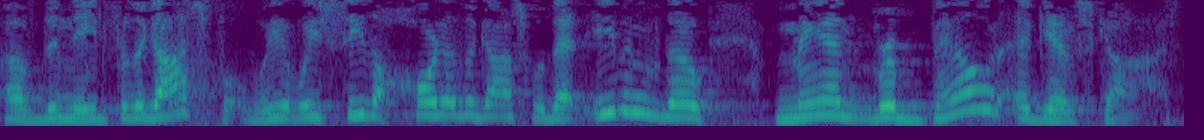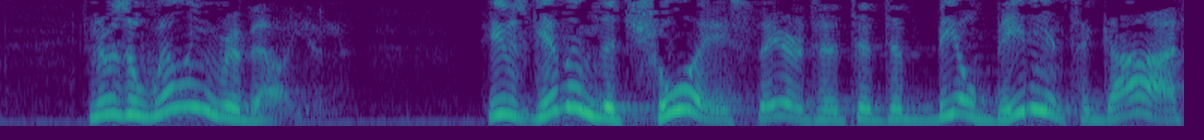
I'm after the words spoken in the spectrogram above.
of the need for the gospel. We, we see the heart of the gospel that even though man rebelled against God, and it was a willing rebellion, he was given the choice there to, to, to be obedient to God,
